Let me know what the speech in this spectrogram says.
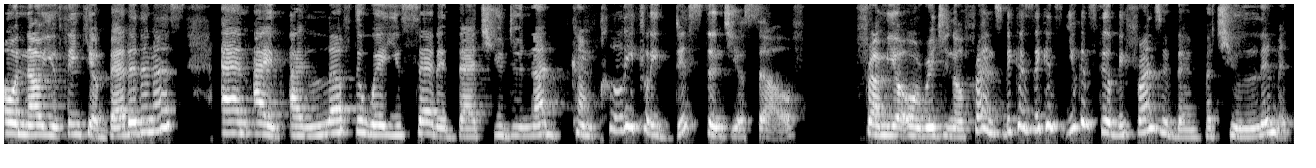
Oh, now you think you're better than us? And I, I love the way you said it that you do not completely distance yourself from your original friends because they can, you can still be friends with them, but you limit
